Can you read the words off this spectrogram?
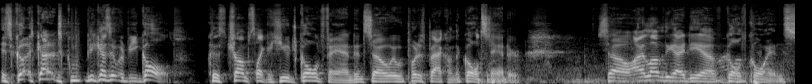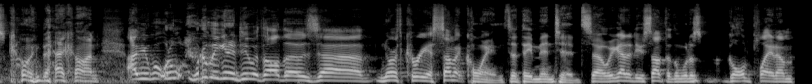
It's, go- it's got it's because it would be gold because Trump's like a huge gold fan, and so it would put us back on the gold standard. So I love the idea of gold coins going back on. I mean, what, what are we going to do with all those uh, North Korea summit coins that they minted? So we got to do something. We'll just gold plate them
